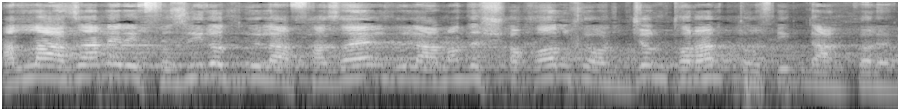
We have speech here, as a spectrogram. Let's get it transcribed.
আল্লাহ আজানের এই ফজিলতগুলা ফাজাইলগুলা আমাদের সকলকে অর্জন করার তৌফিক দান করেন।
